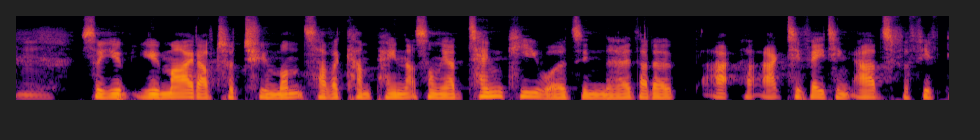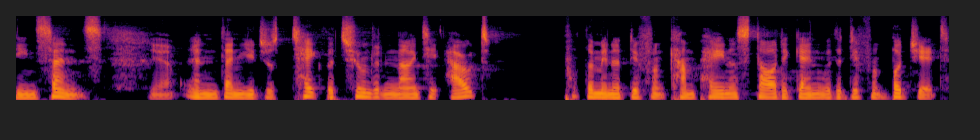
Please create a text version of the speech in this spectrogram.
Mm. So you you might after two months have a campaign that's only had ten keywords in there that are a- activating ads for fifteen cents. Yeah, and then you just take the two hundred and ninety out, put them in a different campaign, and start again with a different budget.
